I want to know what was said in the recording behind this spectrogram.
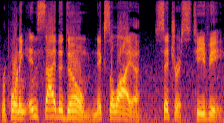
Reporting inside the dome, Nick Zelaya, Citrus TV.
